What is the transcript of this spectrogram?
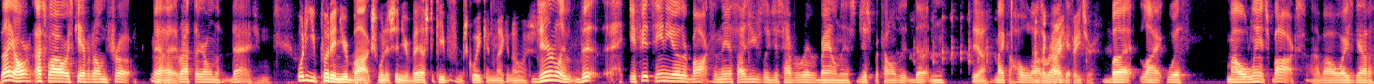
they are. That's why I always kept it on the truck. Yeah, uh, Mm-hmm. right there on the dash. What do you put in your uh, box when it's in your vest to keep it from squeaking and making noise? Generally, th- if it's any other box than this, I usually just have a rubber band on this just because it doesn't Yeah. make a whole lot That's a of great racket. feature. But like with my old Lynch box, I've always got a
